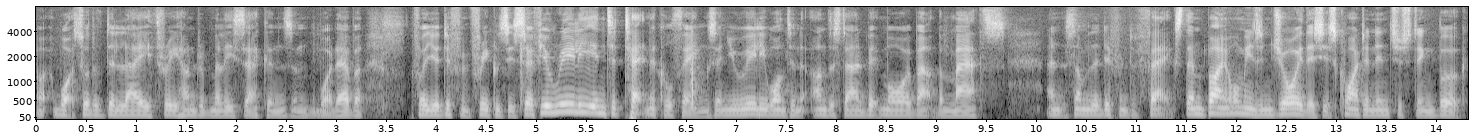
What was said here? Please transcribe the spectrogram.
uh, what sort of delay, 300 milliseconds and whatever for your different frequencies. So if you're really into technical things and you really want to understand a bit more about the maths and some of the different effects, then by all means enjoy this. It's quite an interesting book,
